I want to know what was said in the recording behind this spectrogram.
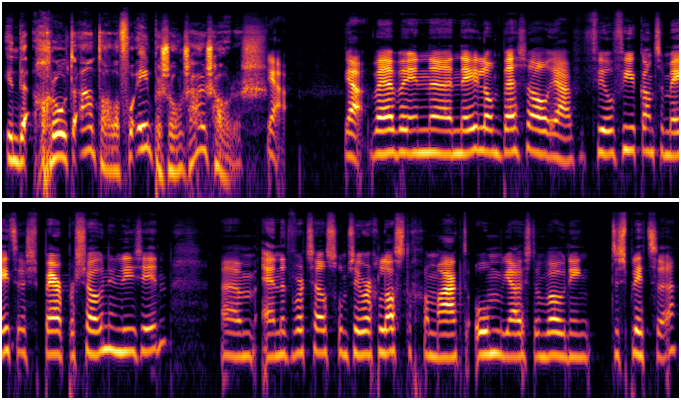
in de grote aantallen voor eenpersoonshuishoudens. Ja. Ja, we hebben in uh, Nederland best wel ja, veel vierkante meters per persoon in die zin. Um, en het wordt zelfs soms heel erg lastig gemaakt om juist een woning te splitsen.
